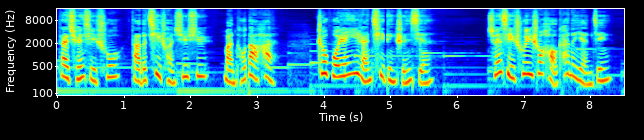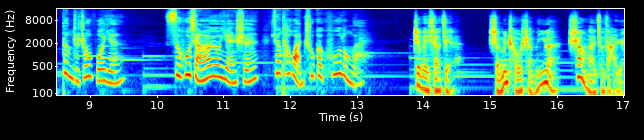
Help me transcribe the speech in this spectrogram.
待全喜初打得气喘吁吁、满头大汗，周伯言依然气定神闲。全喜初一双好看的眼睛瞪着周伯言，似乎想要用眼神将他剜出个窟窿来。这位小姐，什么仇什么怨，上来就打人？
